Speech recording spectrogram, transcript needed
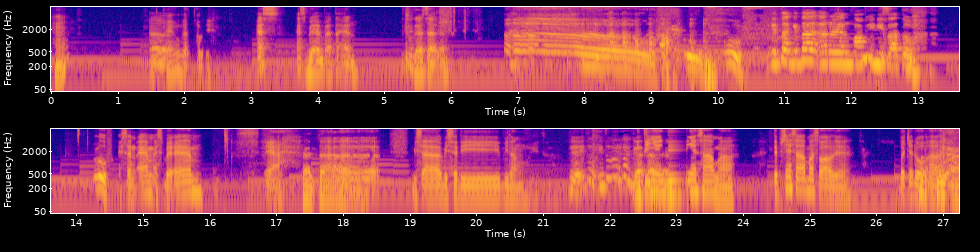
Hmm? Eh, Kayaknya nggak tahu deh. S SBMPTN itu gacha kan Oh, uff, kita kita ada yang paham ini satu. Uff, SNM, SBM, ya. Gacha eh, bisa bisa dibilang gitu. ya itu itu kan gacha Intinya kan? intinya sama, tipsnya sama soalnya, baca doa. Doa.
